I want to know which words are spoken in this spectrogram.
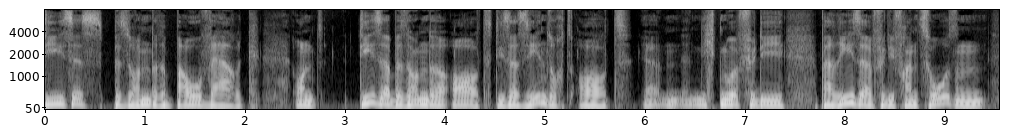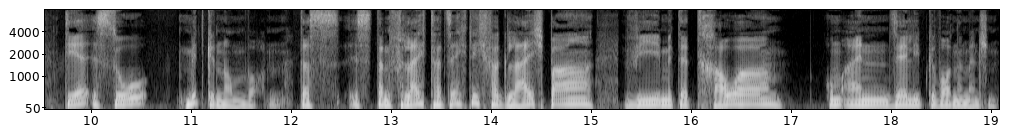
dieses besondere Bauwerk und dieser besondere Ort, dieser Sehnsuchtsort, ja, nicht nur für die Pariser, für die Franzosen, der ist so mitgenommen worden. Das ist dann vielleicht tatsächlich vergleichbar wie mit der Trauer um einen sehr liebgewordenen Menschen.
